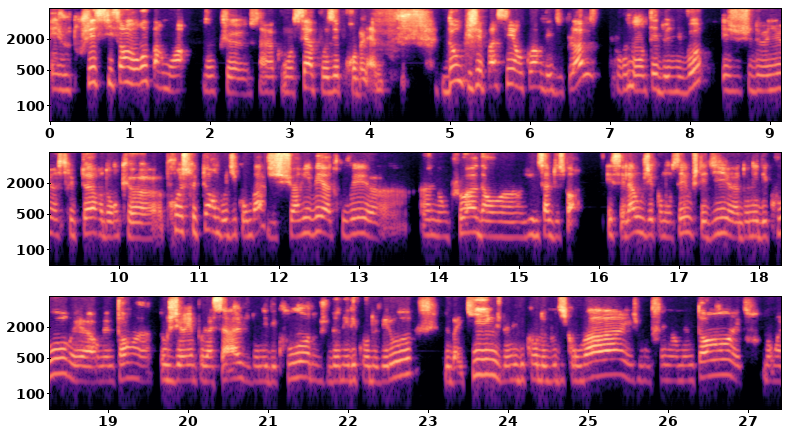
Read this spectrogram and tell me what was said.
et je touchais 600 euros par mois. Donc ça a commencé à poser problème. Donc j'ai passé encore des diplômes pour monter de niveau et je suis devenue instructeur, donc pro-instructeur en body combat. Je suis arrivée à trouver un emploi dans une salle de sport et c'est là où j'ai commencé, où je t'ai dit à donner des cours et euh, en même temps, euh, donc je gérais un peu la salle, je donnais des cours, donc je donnais des cours de vélo, de biking, je donnais des cours de body combat et je m'entraînais en même temps. Et bon ouais.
